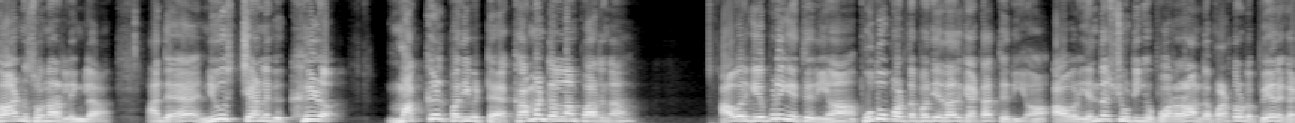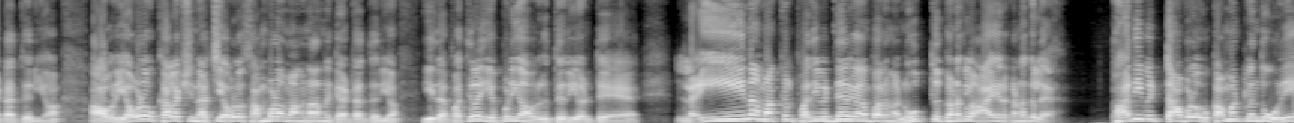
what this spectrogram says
காட்னு சொன்னார் இல்லைங்களா? அந்த நியூஸ் சேனலுக்கு கீழே மக்கள் பதிவிட்ட கமெண்ட் எல்லாம் பாருங்க. அவருக்கு எப்படிங்க தெரியும்? புது படத்தை பற்றி ஏதாவது கேட்டால் தெரியும். அவர் எந்த ஷூட்டிங்கு போகிறாரோ அந்த படத்தோட பேரை கேட்டால் தெரியும். அவர் எவ்வளோ கலெக்ஷன் ஆச்சு எவ்வளோ சம்பளம் வாங்கினார்னு கேட்டால் தெரியும். இதை பற்றிலாம் எப்படிங்க அவருக்கு தெரியும்ன்ட்டு லைனாக மக்கள் பதிவிட்டே இருக்காங்க பாருங்கள் நூற்று கணக்கில் ஆயிரக்கணக்கில். பதிவிட்ட அவ்வளவு கமெண்ட்லேருந்து ஒரே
